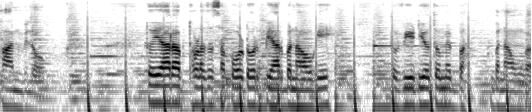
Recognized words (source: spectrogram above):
Khan blog तो यार, आप थोड़ा सा सपोर्ट और प्यार बनाओगे तो वीडियो तो मैं बनाऊँगा।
